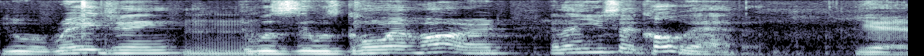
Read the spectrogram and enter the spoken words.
You were raging. Mm-hmm. It was it was going hard, and then you said COVID happened. Yeah.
